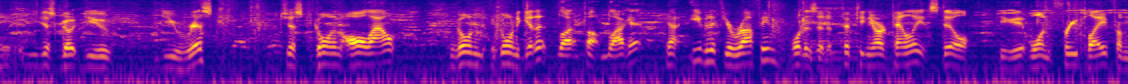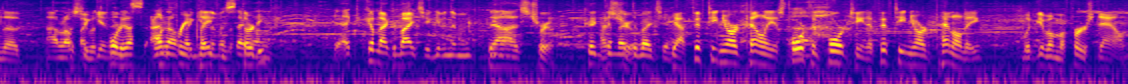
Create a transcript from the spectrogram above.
you just go. Do you do you risk just going all out, going going to get it? Block, block it. Yeah. Even if you're roughing, what is it? A 15-yard penalty? It's still you get one free play from the. I don't know let's if see, I give 40 them. I don't one know if free play from the 30. one. Yeah, it could come back to bite you, giving them. you Yeah, know, that's true. That's come back true. to bite you. Yeah, 15-yard penalty. It's fourth and Ah. 14. A 15-yard penalty would give them a first down.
